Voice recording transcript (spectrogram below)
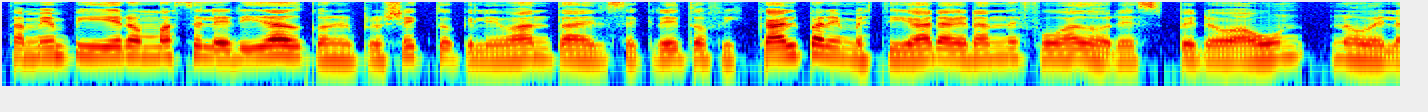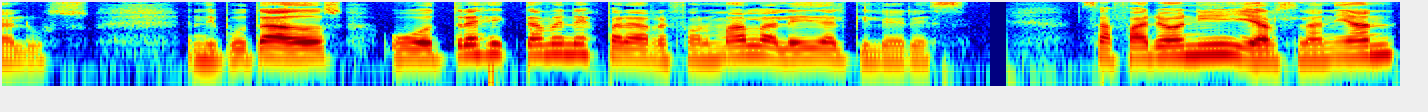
También pidieron más celeridad con el proyecto que levanta el secreto fiscal para investigar a grandes fugadores, pero aún no ve la luz. En diputados hubo tres dictámenes para reformar la ley de alquileres. Zaffaroni y Arslanian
